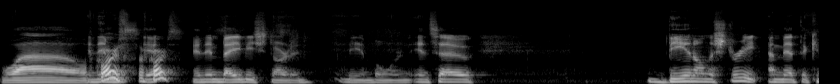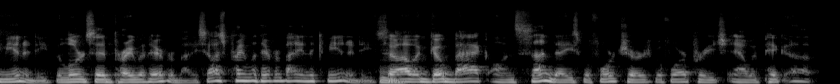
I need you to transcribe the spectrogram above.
Wow! And of then, course, of course. And then babies started being born, and so being on the street, I met the community. The Lord said, pray with everybody. So I was praying with everybody in the community. So mm. I would go back on Sundays before church, before I preached, and I would pick up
